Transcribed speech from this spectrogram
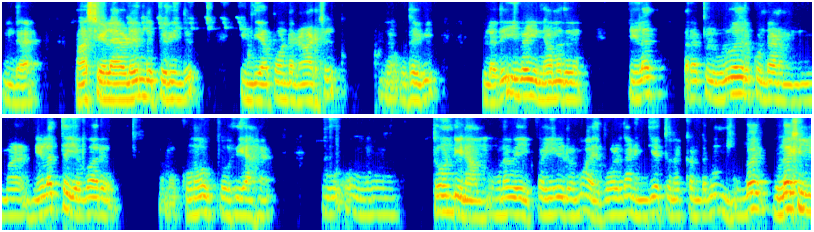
இந்த ஆஸ்திரேலியாவிலிருந்து பிரிந்து இந்தியா போன்ற நாடுகள் உதவி உள்ளது. இவை நமது நிலப்பரப்பில் உழுவதற்குண்டான நிலத்தை எவ்வாறு நமக்கு உணவு பகுதியாக தோண்டி நாம் உணவை பயிரிடுமோ அதுபோல்தான் இந்திய துணைக்கண்டமும் உல உலகில்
